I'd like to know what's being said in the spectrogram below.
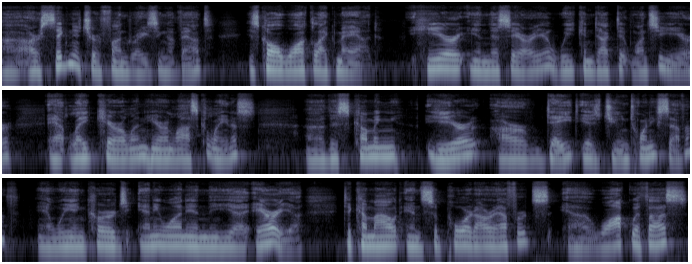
Uh, our signature fundraising event is called Walk Like MADD. Here in this area, we conduct it once a year at Lake Carolyn here in Las Colinas. Uh, this coming year, our date is June 27th, and we encourage anyone in the uh, area to come out and support our efforts, uh, walk with us,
